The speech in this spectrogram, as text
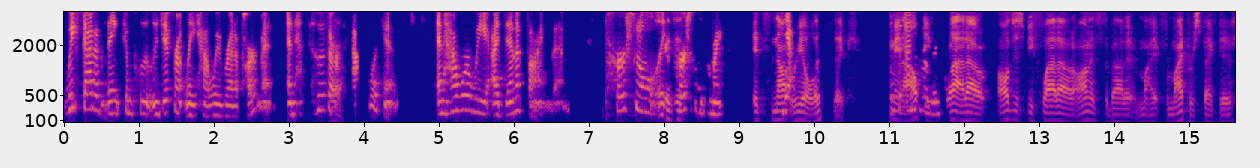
we've got to think completely differently how we rent apartments and who's our applicants and how are we identifying them personally. like personal it's, it's not yeah. realistic i mean i'll be flat out i'll just be flat out honest about it my from my perspective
